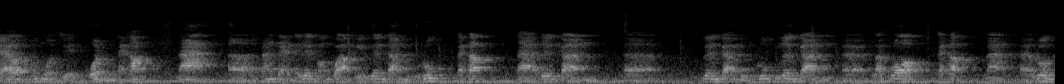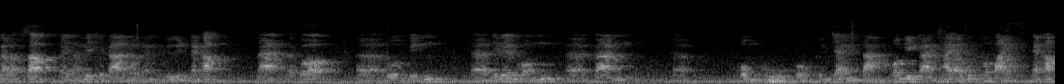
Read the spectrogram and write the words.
แล้วทั้งหมด11คนนะครับนะตั้งแต่ในเรื่องของความผิดเรื่องการบุกรุกนะครับนะเรื่องการ เรื่องการบุกรุกเรื่องการลักลอบนะครับนะร่วมกันลักทรัพย์ในสถานราชการในกลางคืนนะครับนะแล้วก็รวมถึงในเรื่องของการข่มขู่ข่มขืนใจต่างๆก็มีการใช้อาวุธเข้าไปนะครับ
